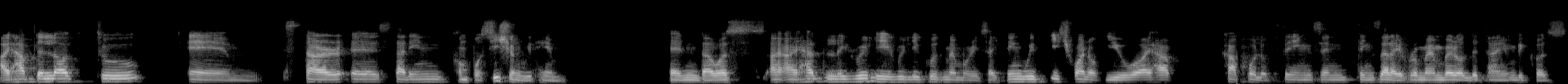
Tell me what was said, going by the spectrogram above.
I have the luck to um, start uh, studying composition with him. And that was, I, I had like really, really good memories. I think with each one of you, I have couple of things and things that I remember all the time because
